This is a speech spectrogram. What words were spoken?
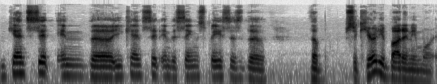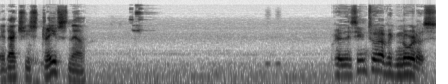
you can't sit in the you can't sit in the same space as the the security bot anymore. It actually strafes now. Okay, they seem to have ignored us.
